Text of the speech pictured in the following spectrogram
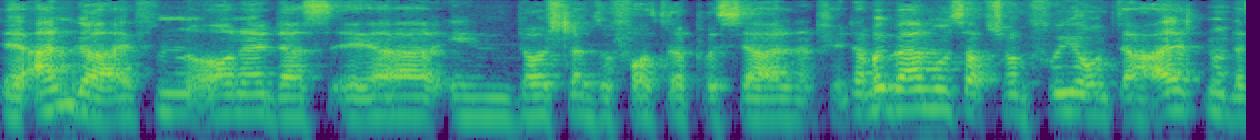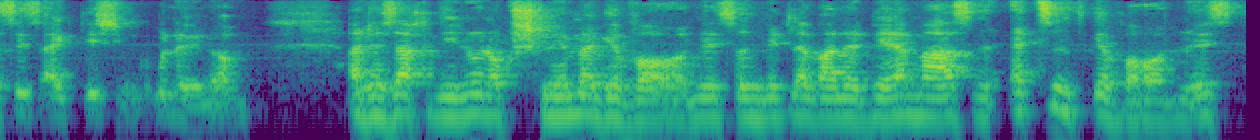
angreifen, ohne dass er in Deutschland sofort Repressalien empfiehlt. Darüber haben wir uns auch schon früher unterhalten und das ist eigentlich im Grunde genommen eine Sache, die nur noch schlimmer geworden ist und mittlerweile dermaßen ätzend geworden ist,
